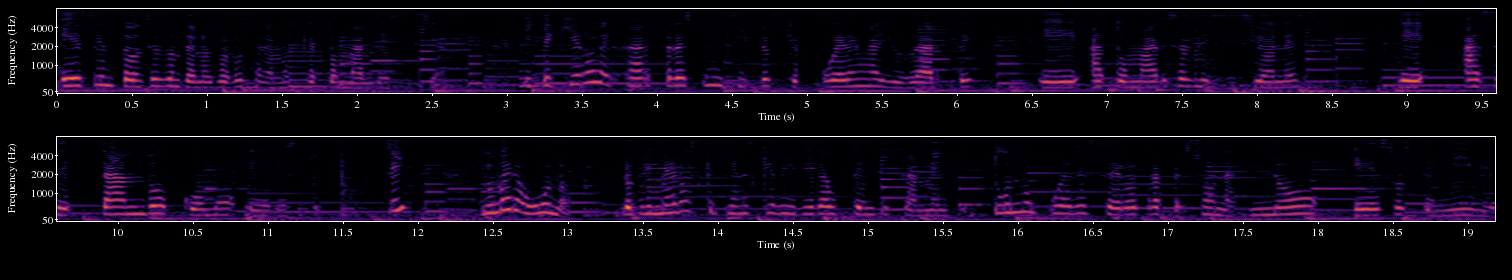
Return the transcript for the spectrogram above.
es entonces donde nosotros tenemos que tomar decisiones. Y te quiero dejar tres principios que pueden ayudarte eh, a tomar esas decisiones eh, aceptando cómo eres tú. ¿Sí? Número uno, lo primero es que tienes que vivir auténticamente. Tú no puedes ser otra persona, no es sostenible,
